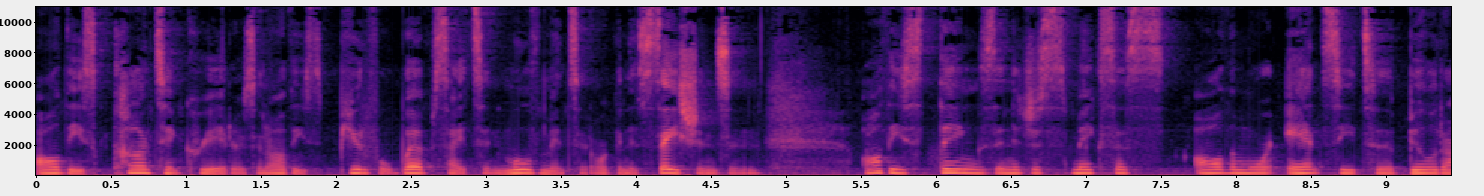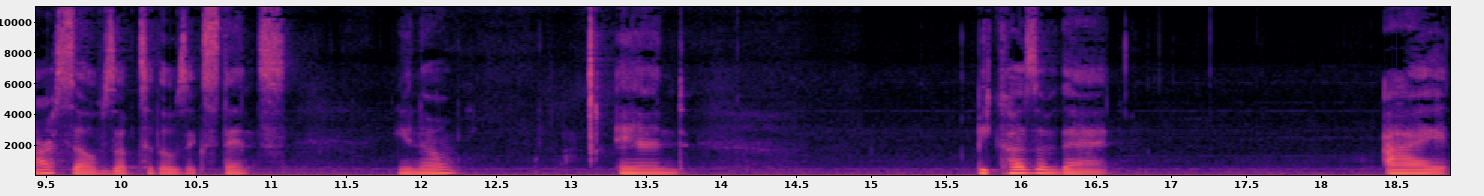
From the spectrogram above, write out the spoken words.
all these content creators and all these beautiful websites and movements and organizations and all these things. And it just makes us all the more antsy to build ourselves up to those extents, you know? And because of that, I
